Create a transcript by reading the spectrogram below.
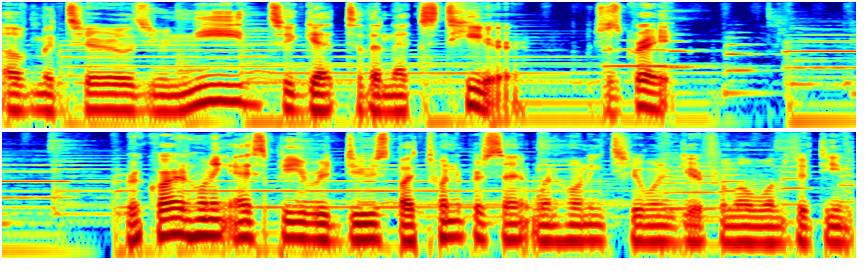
of materials you need to get to the next tier, which is great. Required honing XP reduced by 20% when honing tier 1 gear from level 1 to 15.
